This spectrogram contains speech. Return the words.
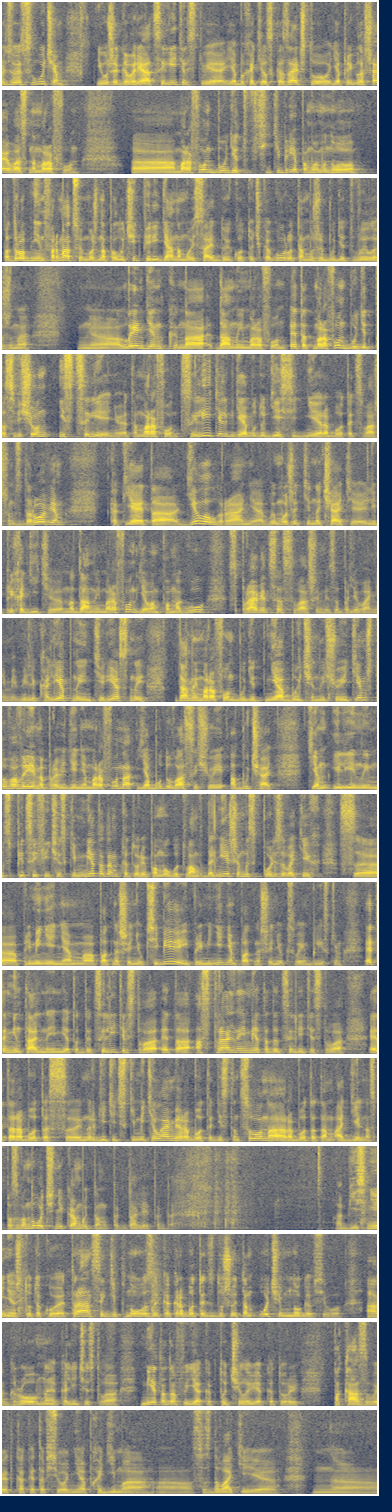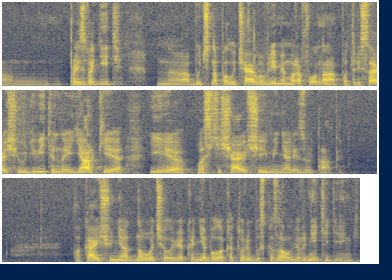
Пользуясь случаем и уже говоря о целительстве, я бы хотел сказать, что я приглашаю вас на марафон. Э, марафон будет в сентябре, по-моему, но подробнее информацию можно получить, перейдя на мой сайт duiko.guru. Там уже будет выложено э, лендинг на данный марафон. Этот марафон будет посвящен исцелению. Это марафон целитель, где я буду 10 дней работать с вашим здоровьем как я это делал ранее, вы можете начать э, или приходить э, на данный марафон, я вам помогу справиться с вашими заболеваниями. Великолепный, интересный. Данный марафон будет необычен еще и тем, что во время проведения марафона я буду вас еще и обучать тем или иным специфическим методам, которые помогут вам в дальнейшем использовать их с э, применением э, по отношению к себе и применением по отношению к своим близким. Это ментальные методы целительства, это астральные методы целительства, это работа с энергетическими телами, работа дистанционно, работа там отдельно с позвоночником и там так далее и так далее объяснение, что такое трансы, гипнозы, как работать с душой, там очень много всего. Огромное количество методов, и я как тот человек, который показывает, как это все необходимо э, создавать и э, производить, обычно получаю во время марафона потрясающие, удивительные, яркие и восхищающие меня результаты. Пока еще ни одного человека не было, который бы сказал, верните деньги.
